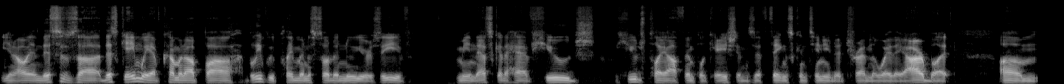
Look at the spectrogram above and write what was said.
you know, and this is uh, this game we have coming up. Uh, I believe we play Minnesota New Year's Eve. I mean, that's going to have huge, huge playoff implications if things continue to trend the way they are. But, um,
